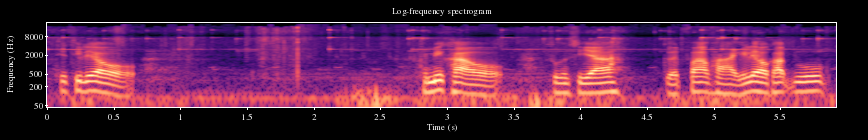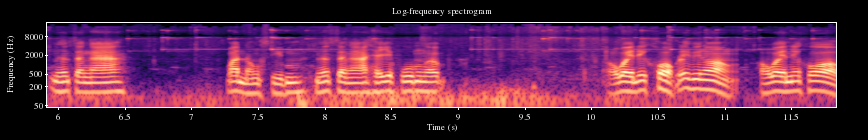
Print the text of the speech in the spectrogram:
อาทิตย์ที่แล้ว มีข่าวสูญเสียเกิดฟ้าผ่าอีกแล้วครับอยู่เนินสงาบ้านหนองสิมเนินสงาชัยภูมิครับ เอาไว้ในคอกได้พี่น้อง เอาไว้ในคอก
